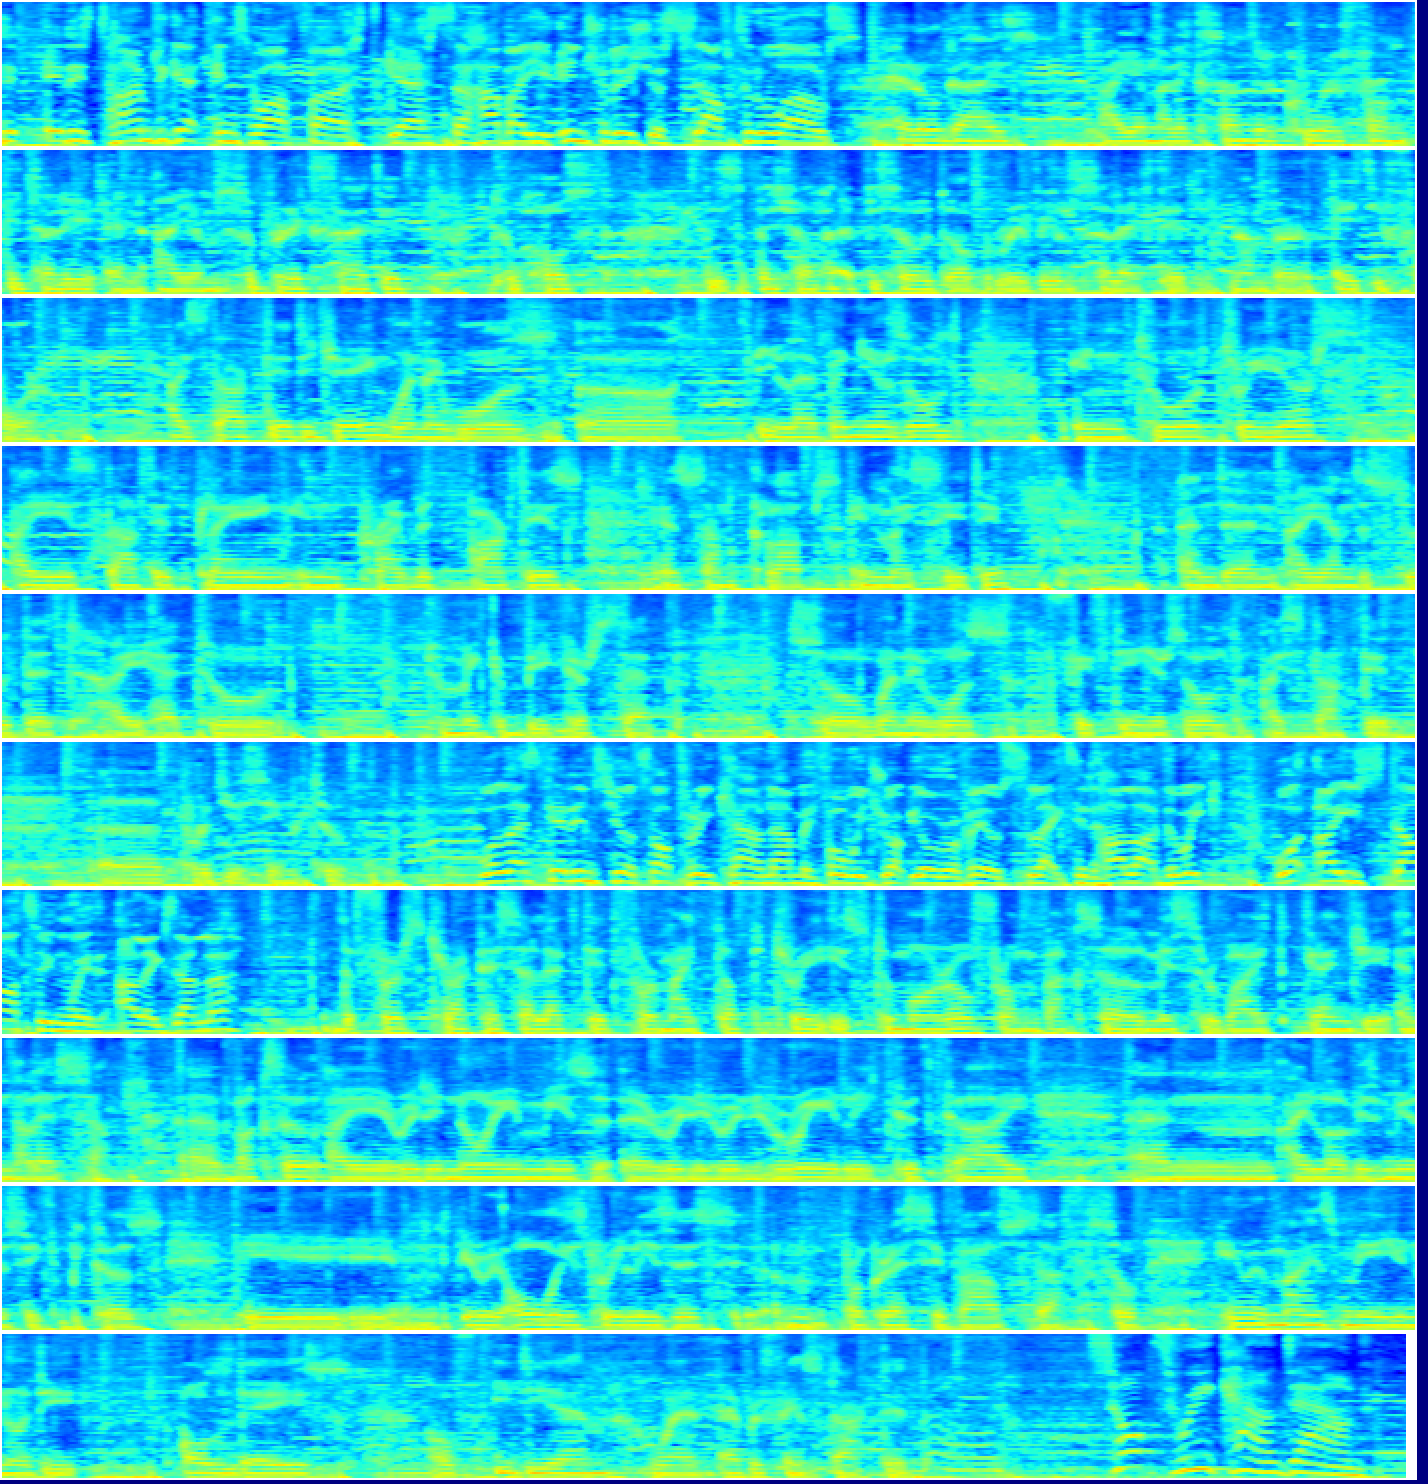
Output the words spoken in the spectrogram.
Selected, it is time to get into our first guest. So how about you introduce yourself to the world? Hello guys, I am Alexander Krull from Italy and I am super excited to host this special episode of Reveal Selected number 84. I started DJing when I was uh, 11 years old. In two or three years, I started playing in private parties and some clubs in my city. And then I understood that I had to to make a bigger step. So when I was 15 years old, I started uh, producing too. Well, let's get into your top three countdown before we drop your Reveal Selected highlight of the week. What are you starting with, Alexander? The first track I selected for my top three is Tomorrow from Baxel, Mr. White, Genji, and Alessa. Uh, Baxel, I really know him. He's a really, really, really good guy, and I love his music because he, he always releases um, progressive house stuff. So he reminds me, you know, the old days of EDM when everything started. Top 3 Countdown.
